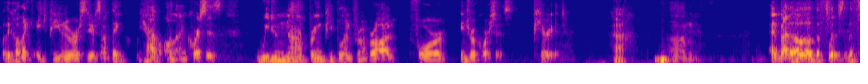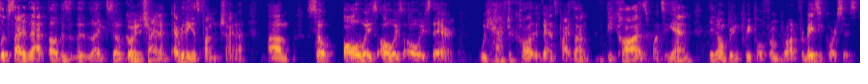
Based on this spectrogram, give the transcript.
what they call like HP University or something. We have online courses. We do not bring people in from abroad for intro courses. Period." Ah, Um, and by the oh, oh, the flip the flip side of that, oh, this is like so going to China, everything is fun in China. Um, so always, always, always there. We have to call it advanced Python because once again, they don't bring people from abroad for basic courses.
